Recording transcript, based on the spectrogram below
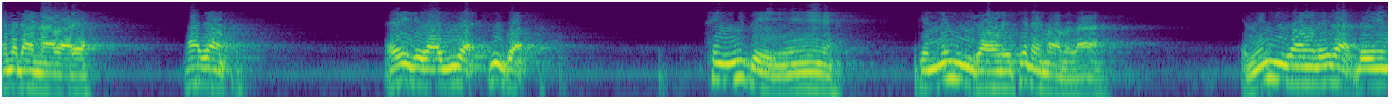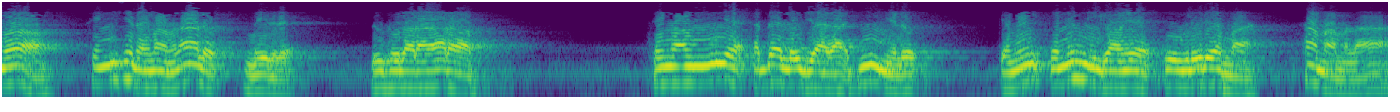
အမတနာပါတယ်ဒါကြောင့်အဲဒီဒီကကြီးကပြုတ်ကဆင်းကြီးပေရင်ကမြင်းမီကောင်လေးဖြစ်နိုင်မှာမလားကမြင်းမီကောင်လေးကပေရင်တော့ဆင်းကြီးဖြစ်နိုင်မှာမလားလို့မေးတယ်လူဆိုလာတာကတော့ သင်္ကောင်ကြီးရဲ့အသက်လိပ်ပြာကအကျဉ်းနေလို့ကမင်းကမင်းမိကောင်ရဲ့ကိုယ်ကလေးထဲမှာဆမှာမလား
